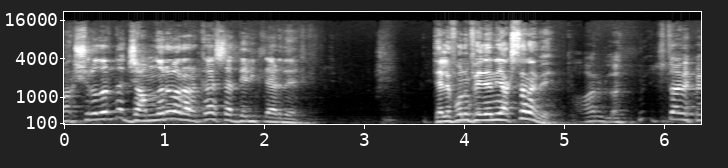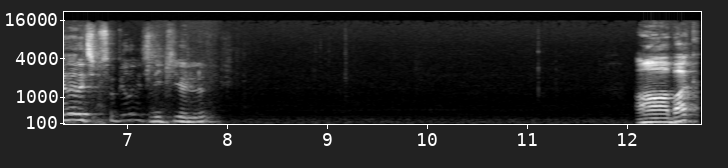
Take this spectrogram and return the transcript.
Bak şuralarında camları var arkadaşlar deliklerde. Telefonun fenerini yaksana bir. Harbi lan. İki tane fener açıp sokalım içine iki yönlü. Aa bak.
